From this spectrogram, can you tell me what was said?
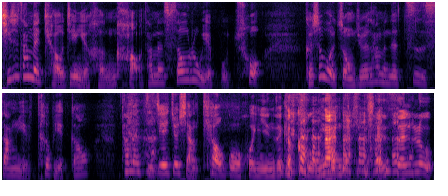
其实他们条件也很好，他们收入也不错。可是我总觉得他们的智商也特别高，他们直接就想跳过婚姻这个苦难的人生路，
